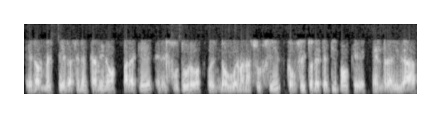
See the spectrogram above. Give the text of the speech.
enormes piedras en el camino para que en el futuro pues no vuelvan a surgir conflictos de este tipo que en realidad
